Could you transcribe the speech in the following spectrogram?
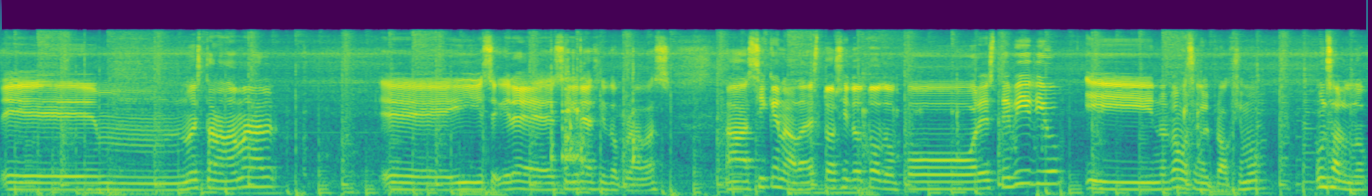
eh, no está nada mal. Eh, y seguiré, seguiré haciendo pruebas. Así que nada, esto ha sido todo por este vídeo y nos vemos en el próximo. Un saludo.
